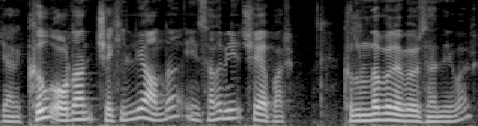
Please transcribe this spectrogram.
yani kıl oradan çekildiği anda insanı bir şey yapar. Kılında böyle bir özelliği var.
